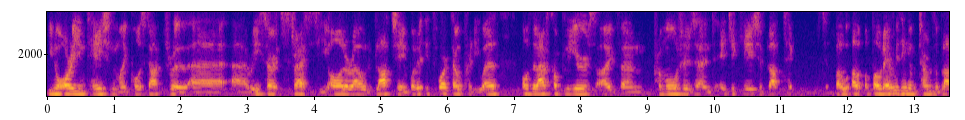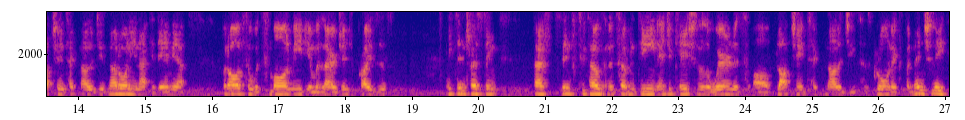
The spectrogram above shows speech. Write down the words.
you know, orientation my postdoctoral uh, uh, research strategy all around blockchain. But it, it's worked out pretty well. Over the last couple of years, I've um, promoted and educated about, about everything in terms of blockchain technologies, not only in academia, but also with small, medium, and large enterprises. It's interesting that since 2017, educational awareness of blockchain technologies has grown exponentially,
